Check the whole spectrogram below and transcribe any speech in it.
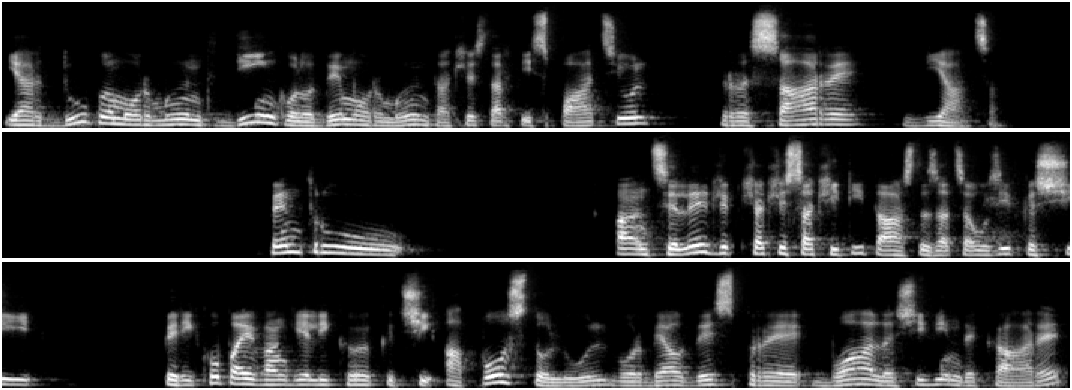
iar după mormânt, dincolo de mormânt, acesta ar fi spațiul, răsare viața. Pentru a înțelege ceea ce s-a citit astăzi, ați auzit că și pericopa evanghelică, cât și apostolul vorbeau despre boală și vindecare,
